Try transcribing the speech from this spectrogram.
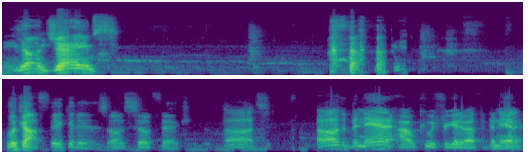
James, Young James. Look how thick it is. Oh, it's so thick. Oh, it's, oh, the banana. How could we forget about the banana?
